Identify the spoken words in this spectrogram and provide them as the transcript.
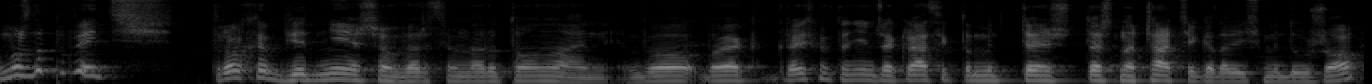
no można powiedzieć, trochę biedniejszą wersją Naruto Online, bo, bo jak graliśmy w to Ninja Classic, to my też, też na czacie gadaliśmy dużo.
